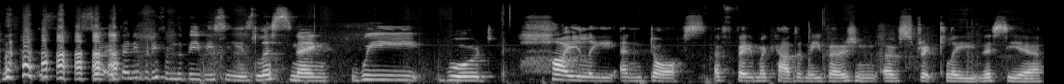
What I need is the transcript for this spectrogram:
so if anybody from the BBC is listening, we would highly endorse a Fame Academy version of Strictly this year.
